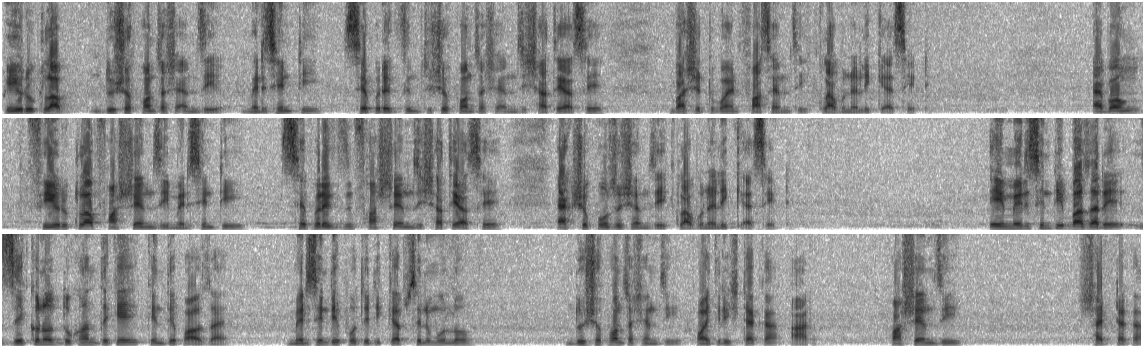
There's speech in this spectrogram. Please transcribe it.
পিওরু ক্লাব দুশো পঞ্চাশ এমজি মেডিসিনটি সেপোরেক্সিম দুশো পঞ্চাশ এমজি সাথে আছে বাষট্টি পয়েন্ট পাঁচ এমজি ক্লাবোনালিক অ্যাসিড এবং ফিওরু ক্লাব পাঁচশো এমজি মেডিসিনটি সেপোরেক্সিম পাঁচশো এমজির সাথে আছে একশো পঁচিশ এমজি ক্লাবোনালিক অ্যাসিড এই মেডিসিনটি বাজারে যে কোনো দোকান থেকে কিনতে পাওয়া যায়। মেডিসিনটি প্রতিটি ক্যাপসুলের মূল্য দুশো পঞ্চাশ এমজি, পঁয়ত্রিশ টাকা আর পাঁচশো এমজি, ষাট টাকা।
